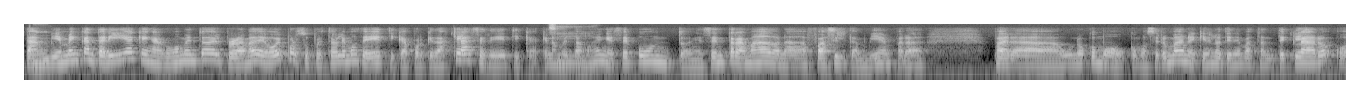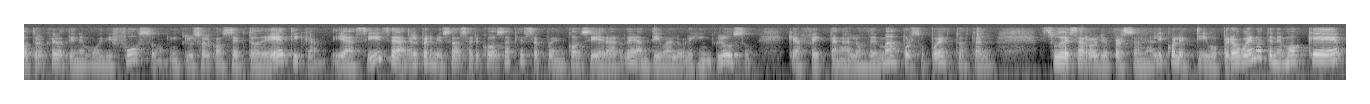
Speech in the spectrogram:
también me encantaría que en algún momento del programa de hoy, por supuesto, hablemos de ética, porque das clases de ética, que nos metamos en ese punto, en ese entramado, nada fácil también para para uno como, como ser humano. Hay quienes lo tienen bastante claro, otros que lo tienen muy difuso, incluso el concepto de ética. Y así se dan el permiso de hacer cosas que se pueden considerar de antivalores incluso, que afectan a los demás, por supuesto, hasta su desarrollo personal y colectivo. Pero bueno, tenemos que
